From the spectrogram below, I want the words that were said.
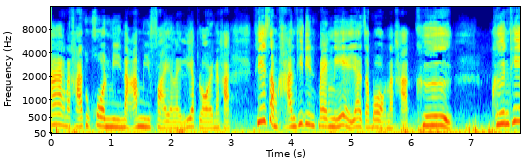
มากๆนะคะ ทุกคนมีน้ำมีไฟอะไรเรียบร้อยนะคะ ที่สำคัญที่ดินแปลงนี้เอ๋อยากจะบอกนะคะ คือพื้นที่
